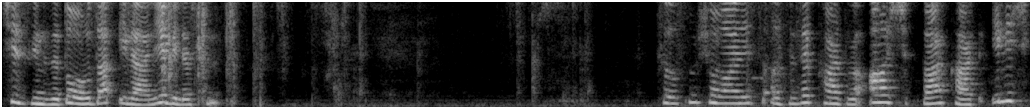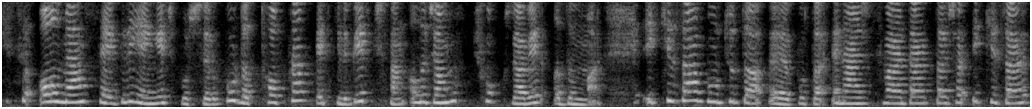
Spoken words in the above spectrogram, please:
çizginize doğru da ilerleyebilirsiniz. Tılsım Şövalyesi Azize kartı ve Aşıklar kartı. İlişkisi olmayan sevgili yengeç burçları. Burada toprak etkili bir kişiden alacağınız çok güzel bir adım var. İkizler Burcu da e, burada enerjisi verdi arkadaşlar. İkizler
